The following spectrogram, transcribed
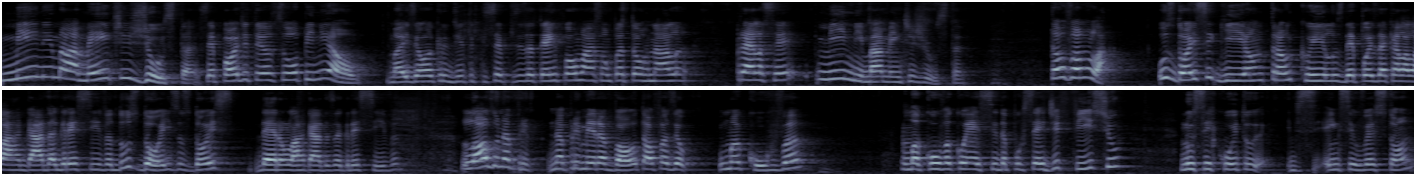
minimamente justa. Você pode ter a sua opinião, mas eu acredito que você precisa ter a informação para torná-la para ela ser minimamente justa. Então vamos lá. Os dois seguiam tranquilos depois daquela largada agressiva dos dois. Os dois deram largadas agressivas. Logo na, na primeira volta, ao fazer uma curva, uma curva conhecida por ser difícil no circuito em Silverstone,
